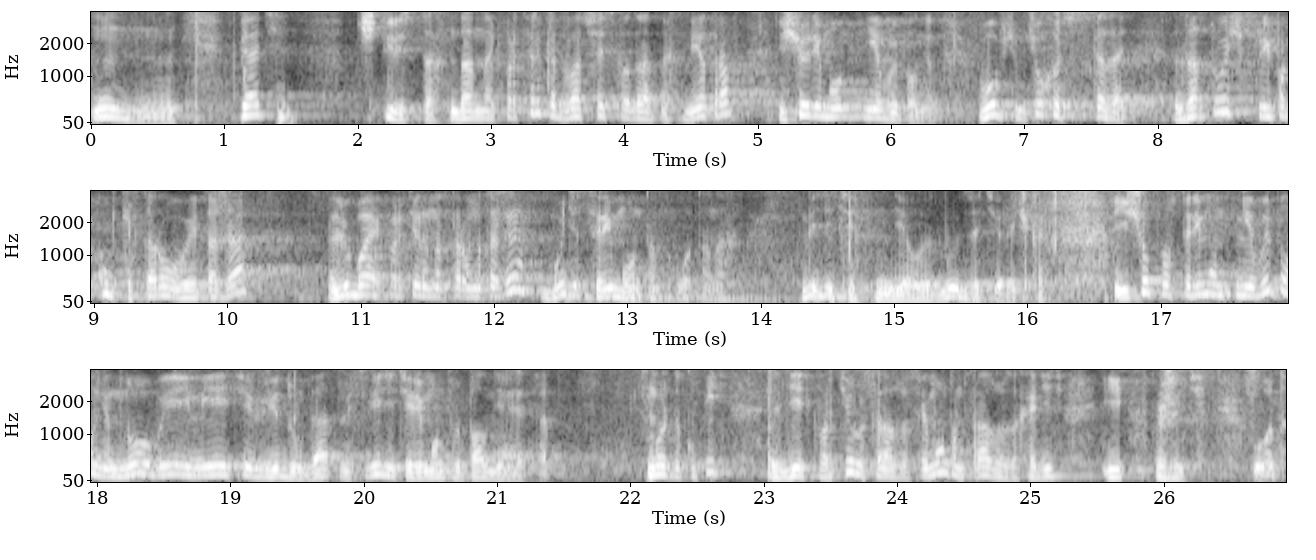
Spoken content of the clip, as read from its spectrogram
5 400. Данная квартирка 26 квадратных метров, еще ремонт не выполнен. В общем, что хочется сказать. Застройщик при покупке второго этажа, любая квартира на втором этаже будет с ремонтом. Вот она. Видите, делают, будет затирочка. Еще просто ремонт не выполнен, но вы имеете в виду, да, то есть видите, ремонт выполняется. Можно купить здесь квартиру сразу с ремонтом, сразу заходить и жить. Вот,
